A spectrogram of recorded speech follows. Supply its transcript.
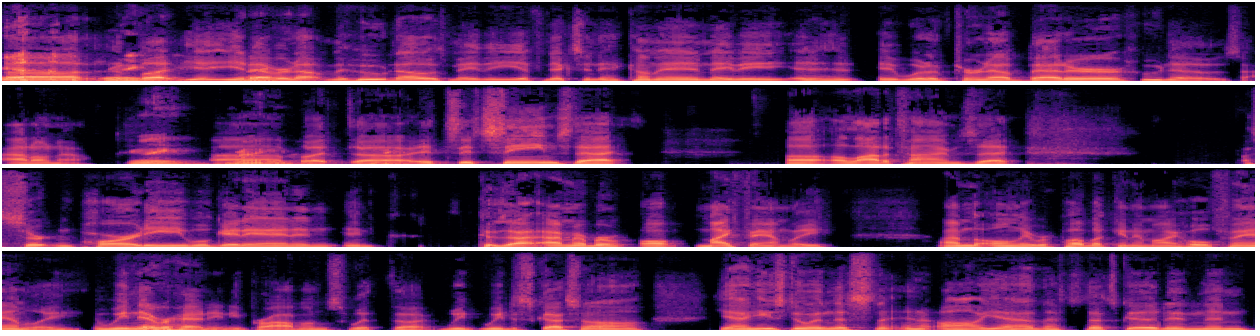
yeah, uh, right. but you, you right. never know. Who knows? Maybe if Nixon had come in, maybe it, it would have turned out better. Who knows? I don't know. Right. Uh, right. But uh, it's it seems that uh, a lot of times that a certain party will get in and and because I, I, remember all my family. I'm the only Republican in my whole family. We never had any problems with. Uh, we we discuss. Oh yeah, he's doing this. And oh yeah, that's that's good. And then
